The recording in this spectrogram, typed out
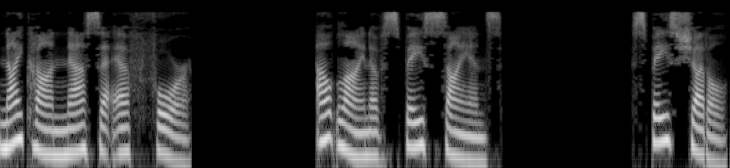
Nikon NASA F4 Outline of space science Space Shuttle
